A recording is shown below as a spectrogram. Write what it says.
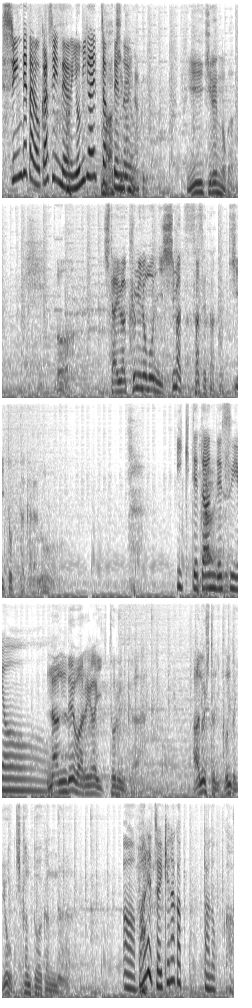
死んでたらおかしいんだよね。蘇っちえゃってんのよ。間違いなく言い切れんのか？おう死体は組の門に始末させたと聞いとったからの。生きてたんですよ。なんで我が生きとるんか。あの人に今度よう聞かんとあかんな。ああバレちゃいけなかったのか。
